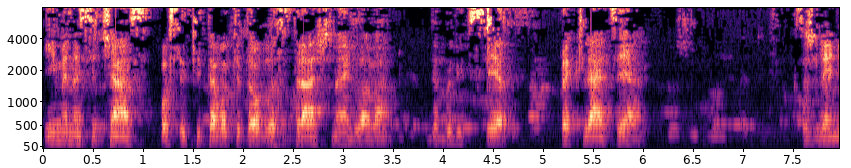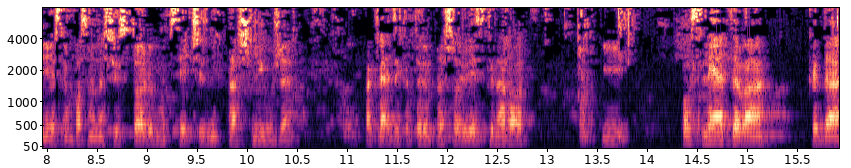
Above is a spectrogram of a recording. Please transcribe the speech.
именно сейчас, после того, как была страшная глава, где были все проклятия, к сожалению, если мы посмотрим нашу историю, мы все через них прошли уже. Проклятия, которые прошел еврейский народ. И после этого, когда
